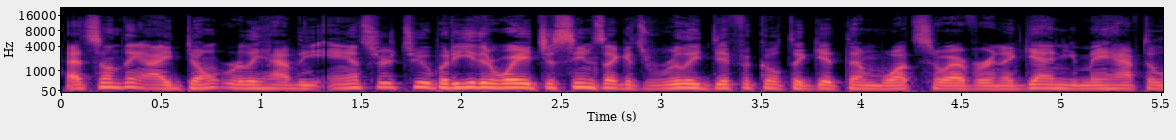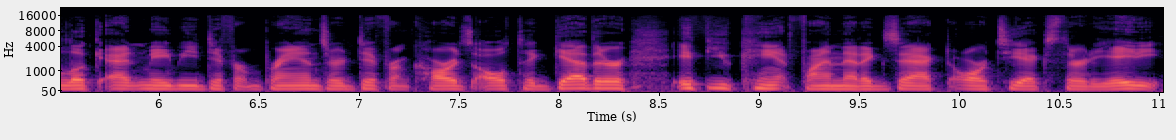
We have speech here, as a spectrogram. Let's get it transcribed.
That's something I don't really have the answer to, but either way, it just seems like it's really difficult to get them whatsoever. And again, you may have to look at maybe different brands or different cards altogether if you can't find that exact RTX 3080.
